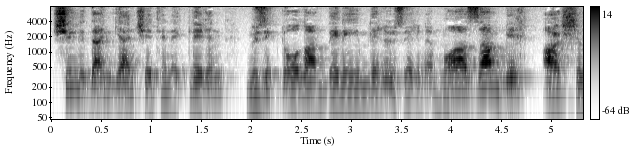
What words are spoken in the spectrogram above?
Şimdiden genç yeteneklerin müzikle olan deneyimleri üzerine muazzam bir arşiv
